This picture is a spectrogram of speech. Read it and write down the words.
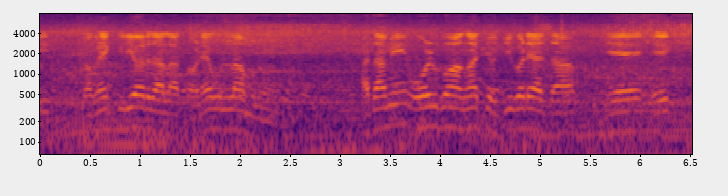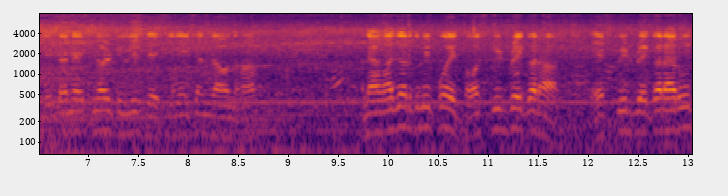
की सगळें क्लियर जालां थोडें उरलां म्हणून. आतां आमी ओल्ड गोवा हांगा चर्ची कडेन आसा. हे एक इंटरनॅशनल ट्युरिस्ट डेस्टिनेशन जावन आहा. आनी हांगा जर तुमी पळयत हो स्पीड ब्रेकर आहा हे स्पीड ब्रेकरारूच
